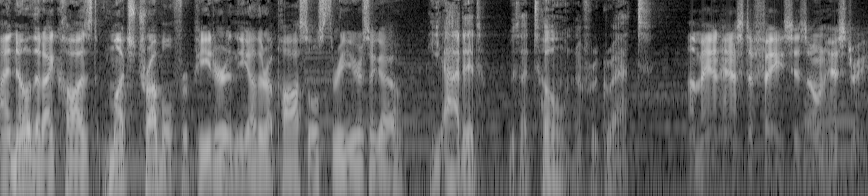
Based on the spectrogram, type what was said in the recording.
I know that I caused much trouble for Peter and the other apostles three years ago. He added with a tone of regret. A man has to face his own history.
